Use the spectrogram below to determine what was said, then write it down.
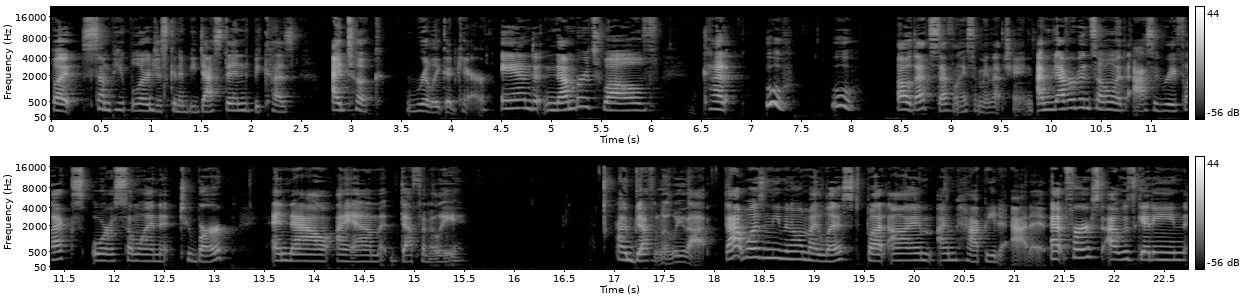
but some people are just going to be destined because I took really good care. And number 12, kind of, ooh, ooh, oh, that's definitely something that changed. I've never been someone with acid reflux or someone to burp, and now I am definitely I'm definitely that. That wasn't even on my list, but I'm I'm happy to add it. At first, I was getting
